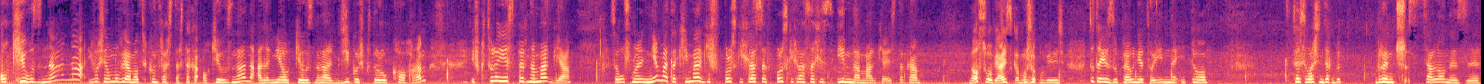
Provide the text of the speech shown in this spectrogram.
okiełznana i właśnie mówiłam o tych kontrastach, taka okiełznana, ale nie okiełznana dzikość, którą kocham i w której jest pewna magia. Załóżmy, nie ma takiej magii w polskich lasach. W polskich lasach jest inna magia, jest taka, no, słowiańska, można powiedzieć. Tutaj jest zupełnie to inne i to, to jest właśnie jakby wręcz scalone z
